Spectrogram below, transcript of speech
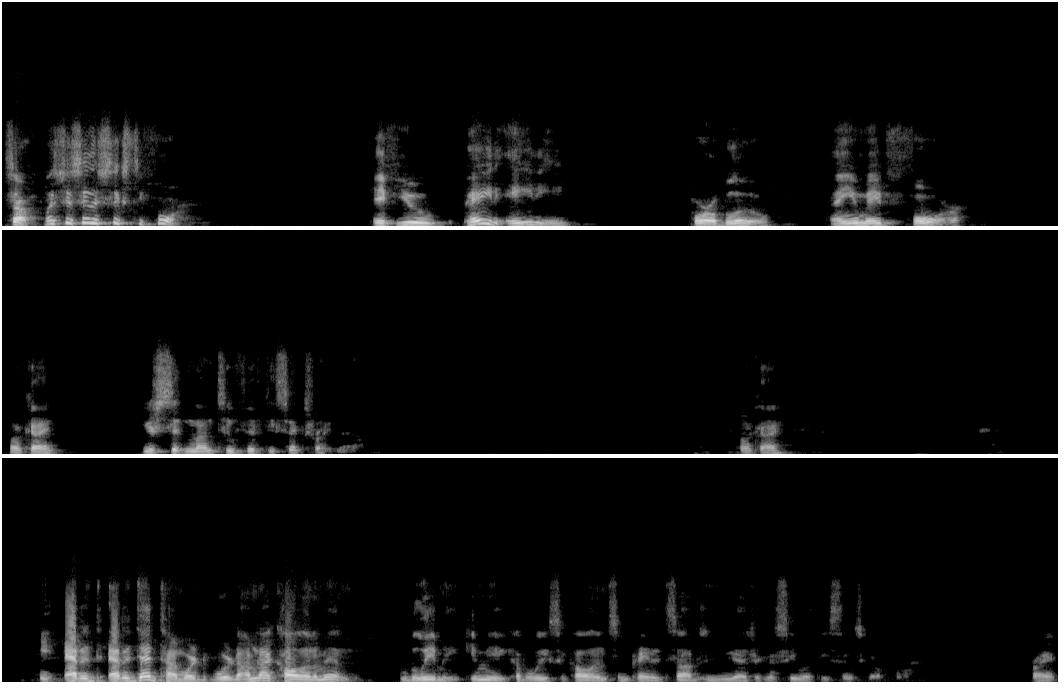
So let's just say there's 64. If you paid 80 for a blue and you made four, okay, you're sitting on 256 right now. Okay. At a, at a dead time, we're, we're, I'm not calling them in. Believe me, give me a couple weeks to call in some painted subs, and you guys are going to see what these things go for. Right?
